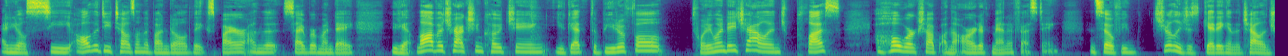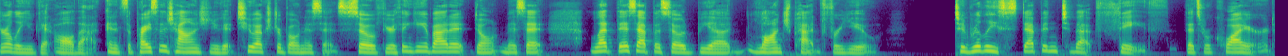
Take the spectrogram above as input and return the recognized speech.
and you'll see all the details on the bundle. They expire on the Cyber Monday. You get of attraction coaching, you get the beautiful 21 day challenge plus a whole workshop on the art of manifesting. And so if you surely just getting in the challenge early, you get all that. And it's the price of the challenge and you get two extra bonuses. So if you're thinking about it, don't miss it. Let this episode be a launch pad for you to really step into that faith that's required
